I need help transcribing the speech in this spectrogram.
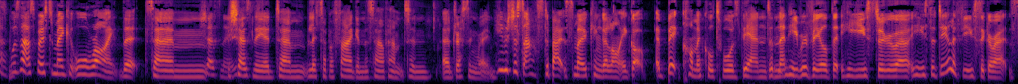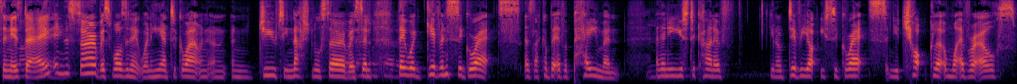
yeah. Was that supposed to make it all right that um, Szczesny. Szczesny had um, lit up a fag in the Southampton uh, dressing room? He was just asked about smoking a lot. He got a bit comical towards the end, and then he revealed that he used to uh, he used to deal a few cigarettes in his day. In the service, wasn't it, when he had to go out on and duty, national service, oh, and they were given cigarettes as like a bit of a payment, mm-hmm. and then you used to kind of, you know, divvy up your cigarettes and your chocolate and whatever else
